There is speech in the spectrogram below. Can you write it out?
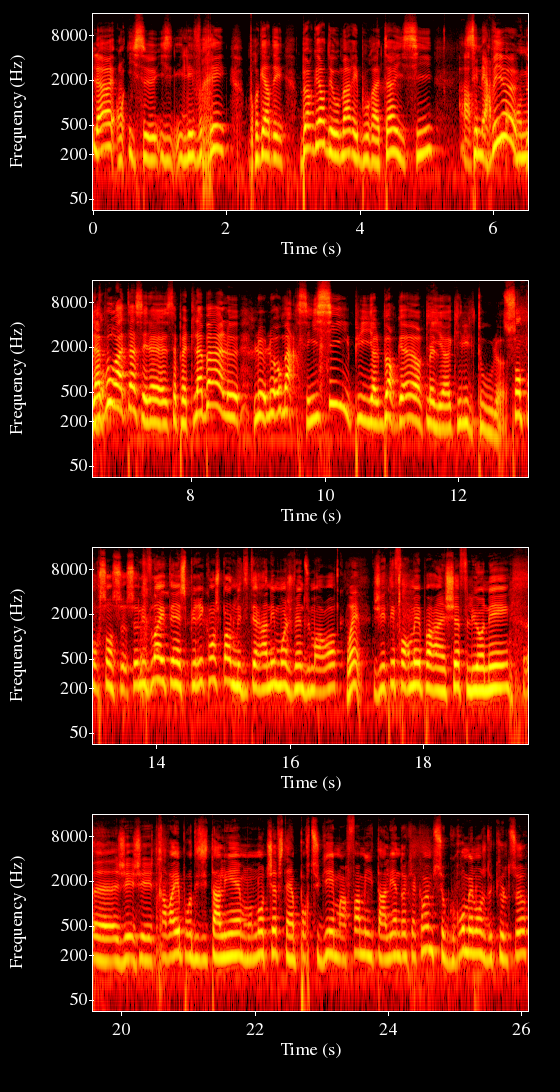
là, il, il est vrai. Regardez, burger de homard et burrata ici. C'est merveilleux. On La burrata, c'est le- ça peut être là-bas. Le, le, le homard, c'est ici. Puis il y a le burger qui, euh, qui lie le tout. Là. 100%. Ce, ce livre-là a été inspiré. Quand je parle de Méditerranée, moi, je viens du Maroc. Ouais. J'ai été formé par un chef lyonnais. Euh, j'ai j'ai travaillé pour des Italiens. Mon autre chef, c'était un Portugais. Ma femme est italienne. Donc, il y a quand même ce gros mélange de culture.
